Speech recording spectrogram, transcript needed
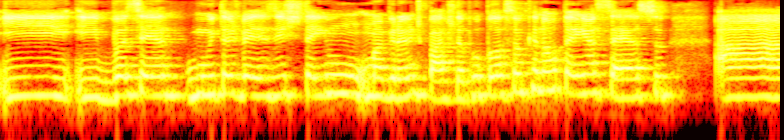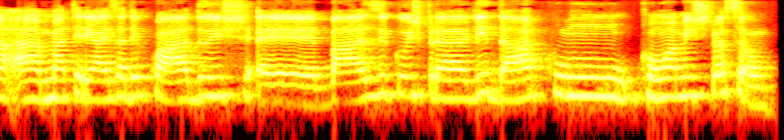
e, e você muitas vezes tem um, uma grande parte da população que não tem acesso a, a materiais adequados, é, básicos, para lidar com, com a menstruação.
